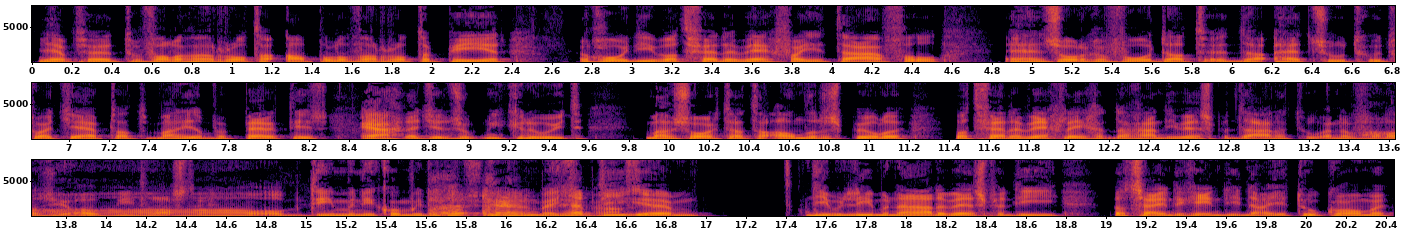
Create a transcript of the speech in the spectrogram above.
je hebt eh, toevallig een rotte appel of een rotte peer. Gooi die wat verder weg van je tafel. En zorg ervoor dat eh, het zoetgoed wat je hebt, dat het maar heel beperkt is. Ja. Dat je dus ook niet knoeit. Maar zorg dat de andere spullen wat verder weg liggen. Dan gaan die wespen daar naartoe. En dan vallen ze je ook niet lastig. Oh, op die manier kom je er dus een je beetje hebt vanaf. die, die limonadewespen, die, dat zijn degenen die naar je toe komen.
